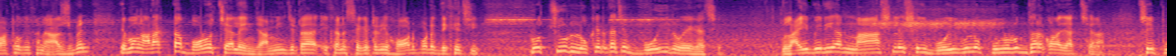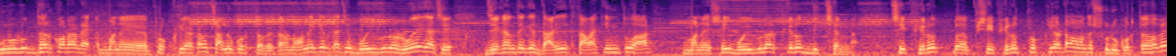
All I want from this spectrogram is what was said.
পাঠক এখানে আসবেন। এবং আর একটা বড়ো চ্যালেঞ্জ আমি যেটা এখানে সেক্রেটারি হওয়ার পরে দেখেছি, প্রচুর লোকের কাছে বই রয়ে গেছে। লাইব্রেরিয়ান না আসলে সেই বইগুলো পুনরুদ্ধার করা যাচ্ছে না। সেই পুনরুদ্ধার করার মানে প্রক্রিয়াটাও চালু করতে হবে। কারণ অনেকের কাছে বইগুলো রয়ে গেছে যেখান থেকে দাঁড়িয়ে তারা কিন্তু আর মানে সেই বইগুলো আর ফেরত দিচ্ছেন না। সেই ফেরত সেই ফেরত প্রক্রিয়াটাও আমাদের শুরু করতে হবে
